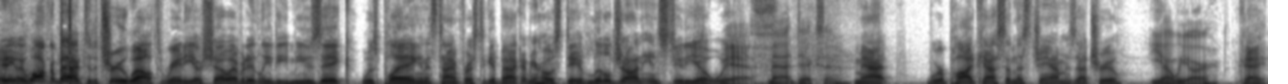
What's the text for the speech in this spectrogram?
anyway, welcome back to the True Wealth Radio Show. Evidently, the music was playing, and it's time for us to get back. I'm your host, Dave Littlejohn, in studio with Matt Dixon. Matt. We're podcasting this jam. Is that true? Yeah, we are. Okay.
